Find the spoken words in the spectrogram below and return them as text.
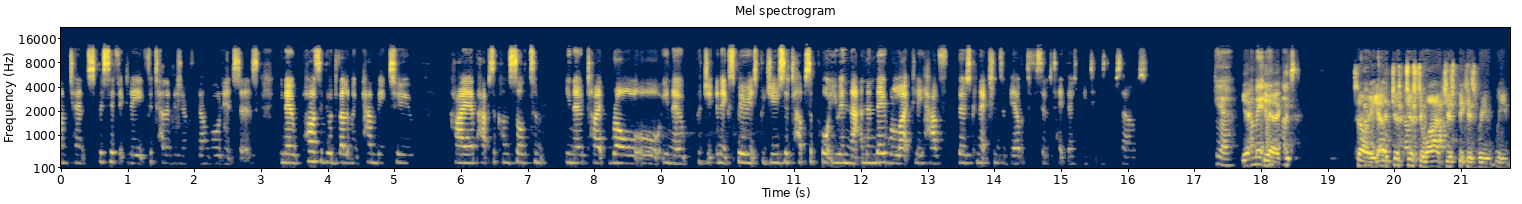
content specifically for television for young audiences. You know, part of your development can be to hire perhaps a consultant you know type role or you know an experienced producer to help support you in that and then they will likely have those connections and be able to facilitate those meetings themselves yeah yeah I mean, yeah sorry uh, just just to add just because we we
